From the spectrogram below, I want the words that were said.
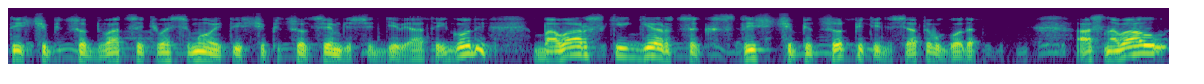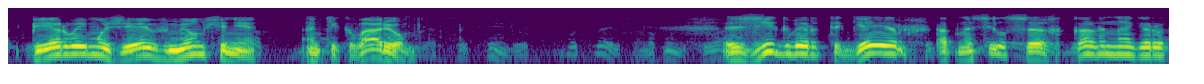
1528-1579 годы, баварский герцог с 1550 года. Основал первый музей в Мюнхене, антиквариум. Зигберт Гейер относился к Каленагеру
